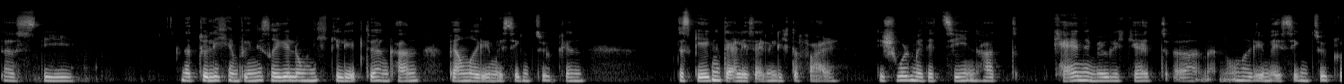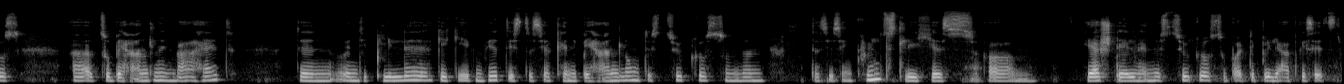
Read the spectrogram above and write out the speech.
dass die natürliche Empfängnisregelung nicht gelebt werden kann bei unregelmäßigen Zyklen. Das Gegenteil ist eigentlich der Fall. Die Schulmedizin hat keine Möglichkeit, äh, einen unregelmäßigen Zyklus äh, zu behandeln in Wahrheit. Denn wenn die Pille gegeben wird, ist das ja keine Behandlung des Zyklus, sondern das ist ein künstliches ähm, Herstellen eines Zyklus. Sobald die Pille abgesetzt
